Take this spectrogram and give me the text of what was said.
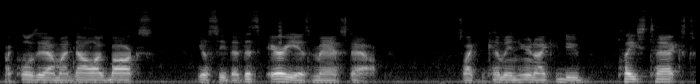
If I close it out of my dialog box, you'll see that this area is masked out. So I can come in here and I can do place text.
